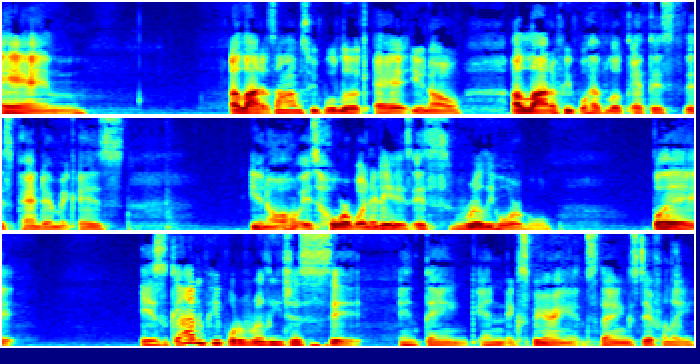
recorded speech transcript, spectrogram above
And a lot of times people look at, you know, a lot of people have looked at this this pandemic as you know, oh, it's horrible and it is. It's really horrible. But it's gotten people to really just sit and think and experience things differently.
